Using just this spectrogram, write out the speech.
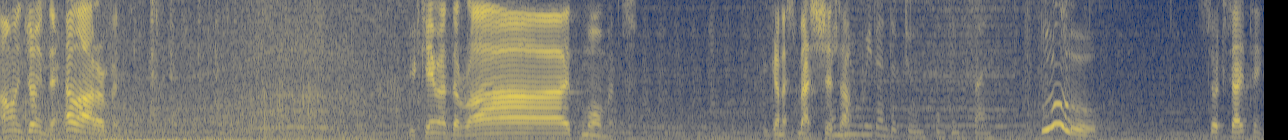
I'm enjoying the hell out of it. You came at the right moment. You're gonna smash I shit up. knew we'd end up doing something fun. Ooh, so exciting.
